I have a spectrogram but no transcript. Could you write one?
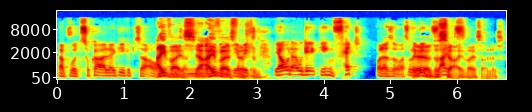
obwohl Zuckerallergie gibt es ja auch. Eiweiß, Also ja, Eiweiß wär Diabetes. schlimm. Ja, oder ge gegen Fett oder sowas. Oder ja, gegen das Salz. ist ja Eiweiß alles.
